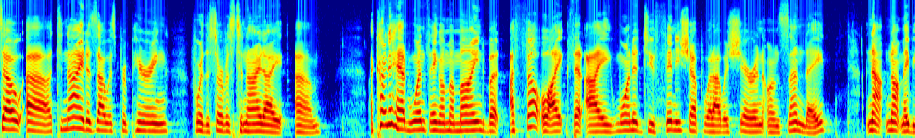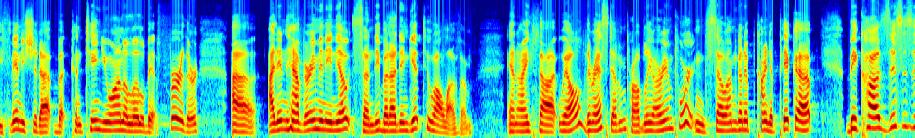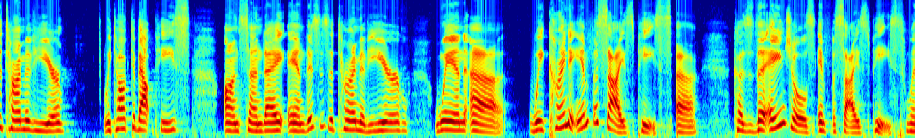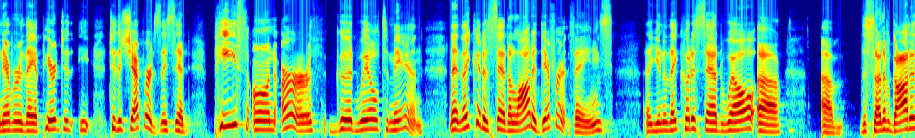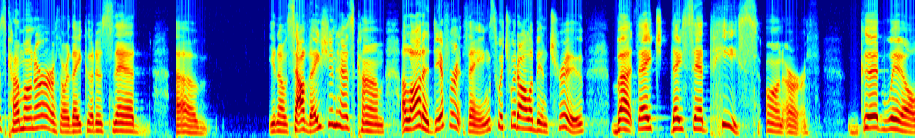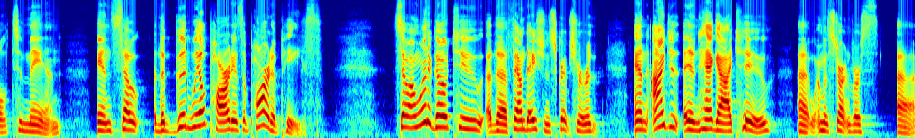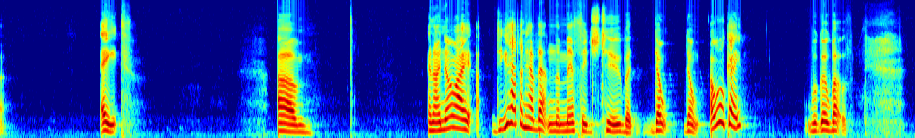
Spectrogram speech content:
So uh, tonight, as I was preparing for the service tonight, I um, I kind of had one thing on my mind, but I felt like that I wanted to finish up what I was sharing on Sunday. Not not maybe finish it up, but continue on a little bit further. Uh, I didn't have very many notes Sunday, but I didn't get to all of them. And I thought, well, the rest of them probably are important. So I'm going to kind of pick up because this is the time of year we talked about peace on Sunday, and this is a time of year when uh, we kind of emphasize peace. because uh, the angels emphasized peace. Whenever they appeared to, to the shepherds, they said, Peace on earth, goodwill to men. Now, they could have said a lot of different things. Uh, you know, they could have said, Well, uh, um, the Son of God has come on earth, or they could have said, um, you know, salvation has come, a lot of different things, which would all have been true, but they, they said peace on earth, goodwill to men. And so the goodwill part is a part of peace. So I want to go to the foundation scripture, and I just in Haggai 2, uh, I'm going to start in verse uh, 8. Um, and I know I do you happen to have that in the message too, but don't don't oh okay. We'll go both.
